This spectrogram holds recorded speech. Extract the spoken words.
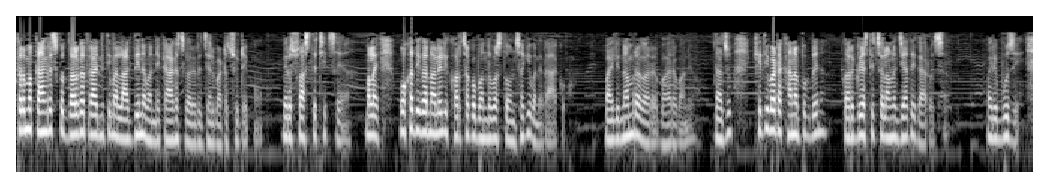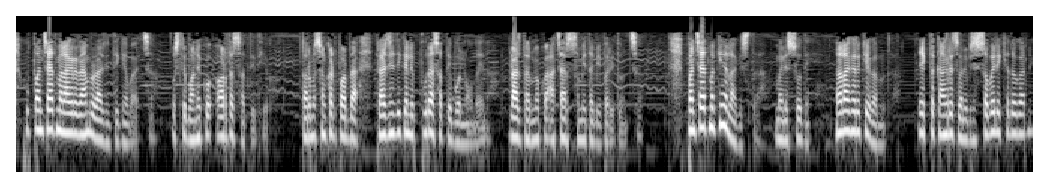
तर म काङ्ग्रेसको दलगत राजनीतिमा लाग्दिनँ भन्ने कागज गरेर जेलबाट छुटेको मेरो स्वास्थ्य ठिक छैन। मलाई ओखती गर्न अलिअलि खर्चको बन्दोबस्त हुन्छ कि भनेर आएको। भाइले नम्र गरेर भएर भन्यो दाजु खेतीबाट खान पुग्दैन। घर गृहस्थी चलाउन ज्यादै गाह्रो छ। मैले बुझेँ ऊ पञ्चायतमा लागेर राम्रो राजनीतिज्ञ भएछ। उसले भनेको अर्ध सत्य थियो। धर्मसङ्कट पर्दा राजनीतिज्ञले पुरा सत्य बोल्नु हुँदैन। राजधर्मको आचार संहिता विपरीत हुन्छ। पञ्चायतमा किन लागिस् त? मैले सोधेँ। नलागेर के गर्नु त? एक त काङ्ग्रेस भनेपछि सबैले खेदो गर्ने।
